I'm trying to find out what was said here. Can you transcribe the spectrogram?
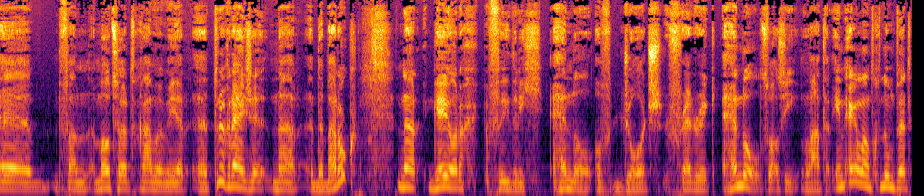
Uh, van Mozart gaan we weer uh, terugreizen naar de barok. Naar Georg Friedrich Handel of George Frederick Handel. Zoals hij later in Engeland genoemd werd.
